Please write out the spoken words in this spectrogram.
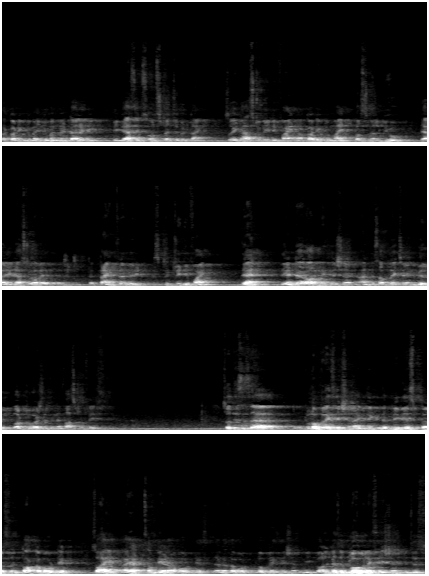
according to my human mentality, it has its own stretchable time. So it has to be defined according to my personal view that it has to have a, a time frame very strictly defined. Then the entire organization and the supply chain will work towards it in a faster phase. So this is a localization. I think the previous person talked about it. So I, I had some data about this. That is about localization. We call it as a globalization, which is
